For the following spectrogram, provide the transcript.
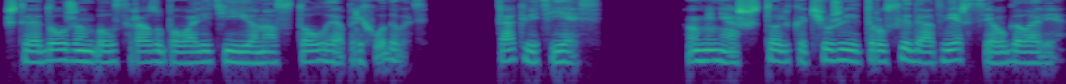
что я должен был сразу повалить ее на стол и оприходовать? Так ведь, Ясь? У меня аж только чужие трусы до отверстия в голове.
